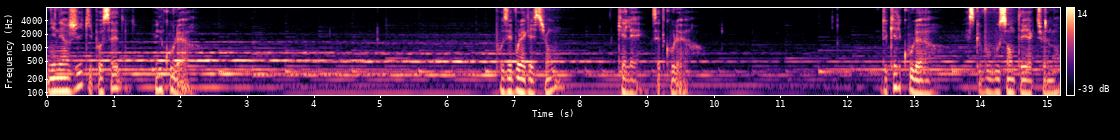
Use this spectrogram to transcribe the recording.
une énergie qui possède une couleur. Posez-vous la question, quelle est cette couleur? De quelle couleur est-ce que vous vous sentez actuellement?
